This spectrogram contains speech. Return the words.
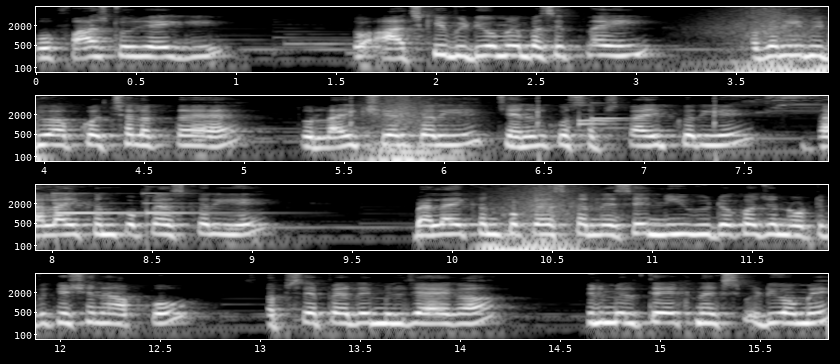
वो फास्ट हो जाएगी। तो आज की वीडियो में बस इतना ही। अगर ये वीडियो आपको अच्छा लगता है तो लाइक शेयर करिए चैनल को सब्सक्राइब करिए बेल आइकन को प्रेस करिए। बेल आइकन को प्रेस करने से न्यू वीडियो का जो नोटिफिकेशन है आपको सबसे पहले मिल जाएगा। फिर मिलते हैं एक नेक्स्ट वीडियो में।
